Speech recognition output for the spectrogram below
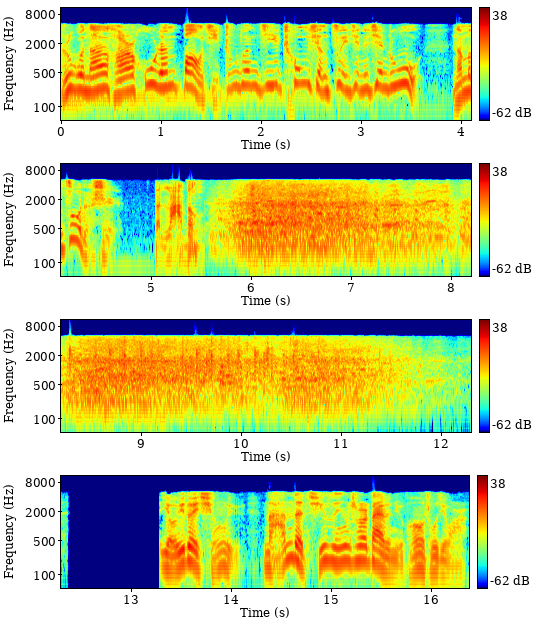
如果男孩忽然抱起终端机冲向最近的建筑物，那么作者是本拉登。有一对情侣，男的骑自行车带着女朋友出去玩。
